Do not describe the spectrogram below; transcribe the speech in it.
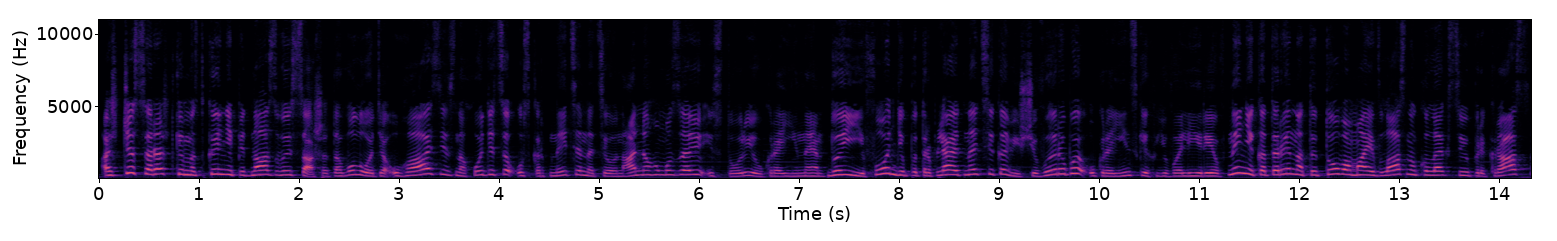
А ще сережки мисткині під назвою Саша та Володя у Гаазі знаходяться у скарбниці Національного музею історії України. До її фондів потрапляють найцікавіші вироби українських ювелірів. Нині Катерина Титова має власну колекцію прикрас,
